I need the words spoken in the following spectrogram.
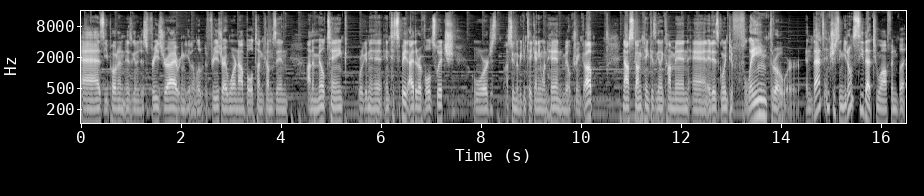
as the opponent is gonna just freeze dry. We're gonna get a little bit of freeze dry war now. Boltund comes in on a Miltank. We're gonna anticipate either a Volt Switch or just assume that we can take any one hit and Milk Drink up. Now Skuntank is going to come in and it is going to Flamethrower. And that's interesting. You don't see that too often, but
